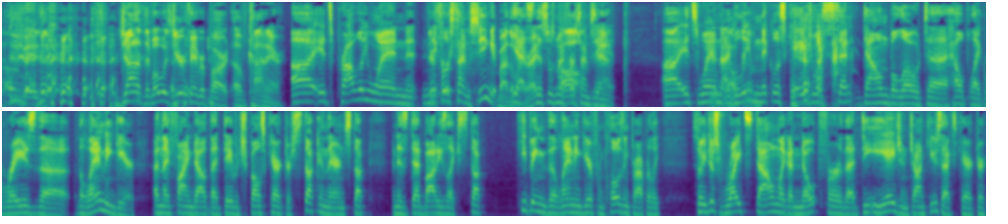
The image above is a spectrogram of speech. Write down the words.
Amazing. Jonathan, what was your favorite part of Con Air? Uh, it's probably when Your Nicolas- first time seeing it, by the yes, way, right? this was my Oh, first time seeing yeah. it. Uh, it's when I believe welcome. Nicolas Cage was sent down below to help like raise the the landing gear, and they find out that David Chappelle's character stuck in there and stuck, and his dead body's like stuck, keeping the landing gear from closing properly. So he just writes down like a note for that DE agent, John Cusack's character,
